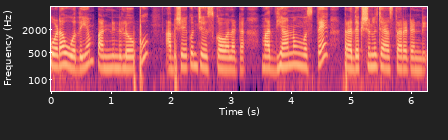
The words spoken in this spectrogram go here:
కూడా ఉదయం పన్నెండు లోపు అభిషేకం చేసుకోవాలట. మధ్యాహ్నం వస్తే ప్రదక్షిణలు చేస్తారటండి.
